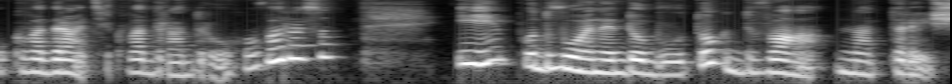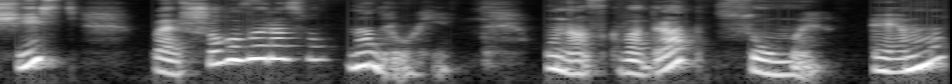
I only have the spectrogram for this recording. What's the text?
у квадраті квадрат другого виразу. І подвоєний добуток 2 на 3, 6 першого виразу на другий. У нас квадрат суми m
